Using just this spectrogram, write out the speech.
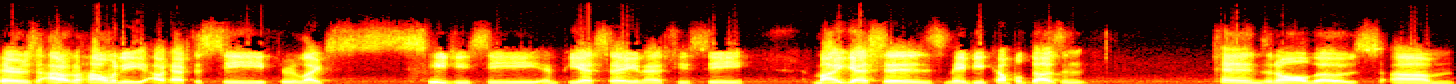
There's I don't know how many I would have to see through like CGC and PSA and SGC. My guess is maybe a couple dozen, tens and all those. Um,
